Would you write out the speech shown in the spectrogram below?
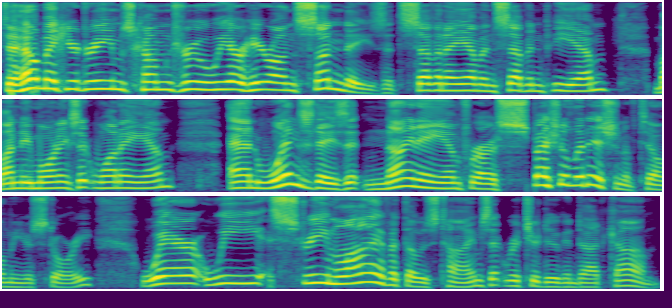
To help make your dreams come true, we are here on Sundays at 7 a.m. and 7 p.m., Monday mornings at 1 a.m., and Wednesdays at 9 a.m. for our special edition of Tell Me Your Story, where we stream live at those times at richarddugan.com.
